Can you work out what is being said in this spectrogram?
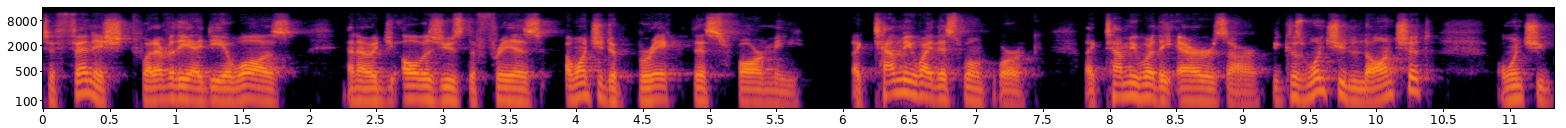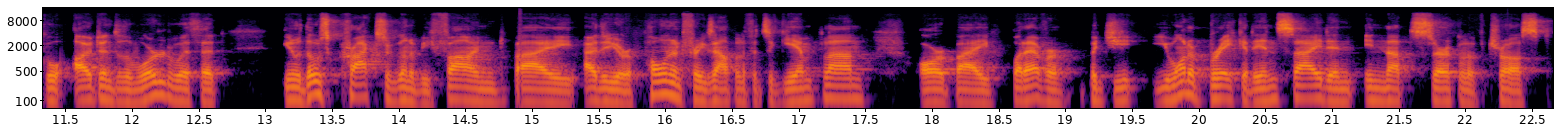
to finished, whatever the idea was. And I would always use the phrase, I want you to break this for me. Like, tell me why this won't work. Like, tell me where the errors are. Because once you launch it, once you go out into the world with it, you know, those cracks are going to be found by either your opponent, for example, if it's a game plan, or by whatever. But you, you want to break it inside in, in that circle of trust.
